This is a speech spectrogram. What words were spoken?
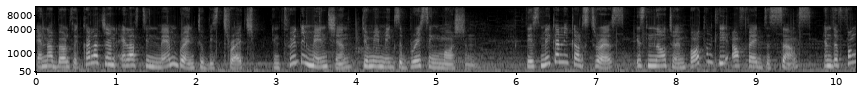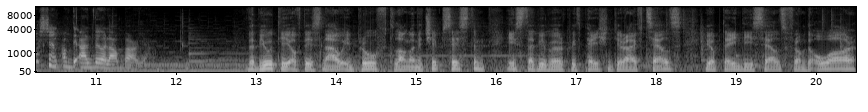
enables the collagen elastin membrane to be stretched in three dimensions to mimic the breathing motion. This mechanical stress is known to importantly affect the cells and the function of the alveolar barrier. The beauty of this now improved lung-on-a-chip system is that we work with patient-derived cells. We obtain these cells from the OR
